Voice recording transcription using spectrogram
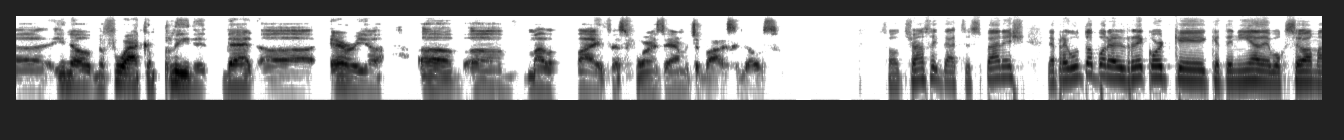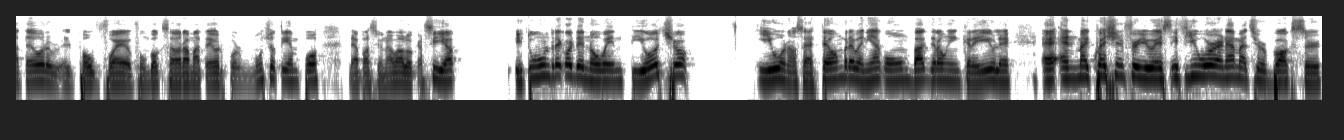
uh, you know, before I completed that uh, area of of my life as far as amateur boxing goes. So translate that to Spanish. Le pregunto por el récord que, que, tenía de boxeo amateur. El Pope fue, fue un boxeador amateur por mucho tiempo. Le apasionaba lo que hacía. Y tuvo un récord de 98 y uno. O sea, este hombre venía con un background increíble. Uh, and my question for you is, if you were an amateur boxer,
